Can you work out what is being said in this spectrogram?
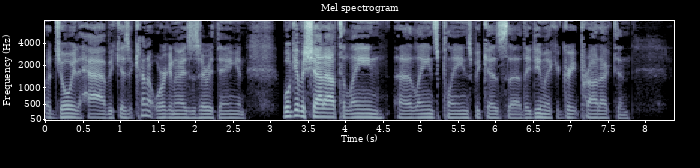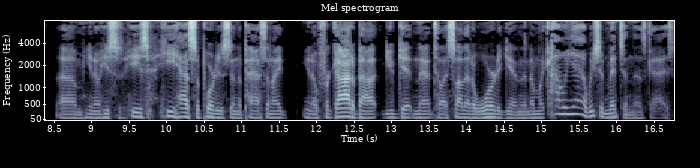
a joy to have because it kind of organizes everything. And we'll give a shout out to lane uh, lane's planes because uh, they do make a great product and um, you know he's he's he has supported us in the past and i you know forgot about you getting that until i saw that award again and i'm like oh yeah we should mention those guys.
